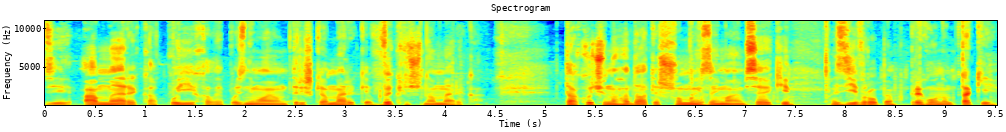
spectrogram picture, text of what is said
Друзі, Америка. Поїхали, познімаю вам трішки Америки, виключно Америка. Так, хочу нагадати, що ми займаємося як і з Європи пригоном, так і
